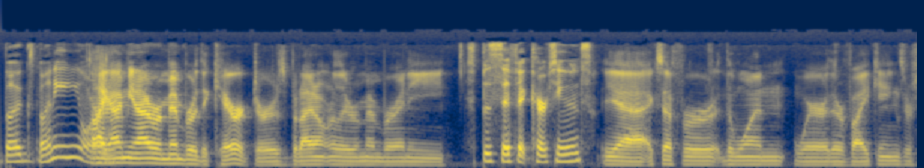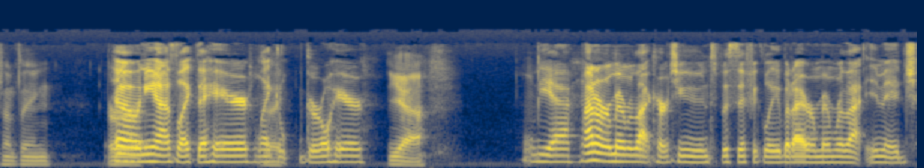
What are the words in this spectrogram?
Bugs Bunny or Like, I mean, I remember the characters, but I don't really remember any. specific cartoons. Yeah, except for the one where they're Vikings or something. Or, Oh, and he has like the hair, like Right. girl hair. yeah. Yeah, I don't remember that cartoon specifically, but I remember that image.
